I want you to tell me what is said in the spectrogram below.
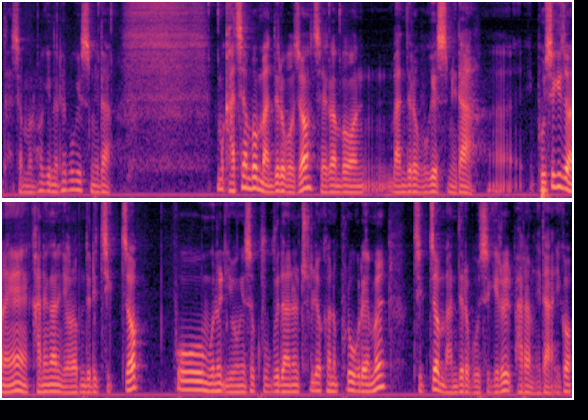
다시 한번 확인을 해보겠습니다. 한번 같이 한번 만들어 보죠. 제가 한번 만들어 보겠습니다. 아, 보시기 전에 가능한 여러분들이 직접 포문을 이용해서 구구단을 출력하는 프로그램을 직접 만들어 보시기를 바랍니다. 이거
